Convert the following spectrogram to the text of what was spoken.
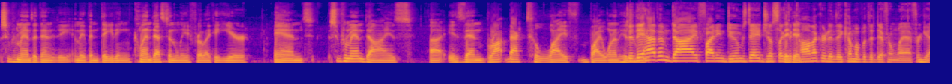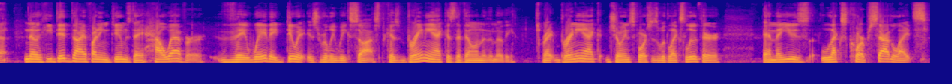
Superman's identity, and they've been dating clandestinely for like a year. And Superman dies, uh, is then brought back to life by one of his. Did they have him die fighting Doomsday just like the did. comic, or did they come up with a different way? I forget. No, he did die fighting Doomsday. However, the way they do it is really weak sauce because Brainiac is the villain of the movie, right? Brainiac joins forces with Lex Luthor, and they use LexCorp satellites.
